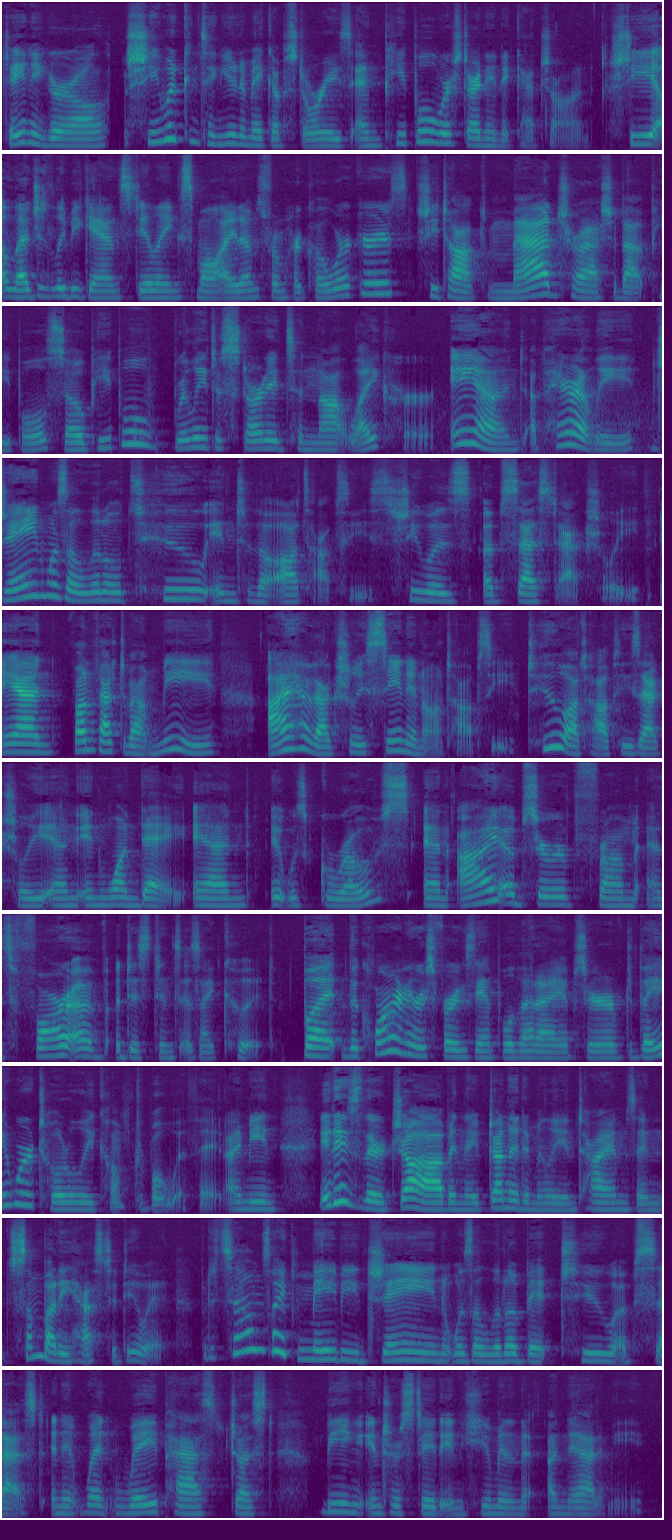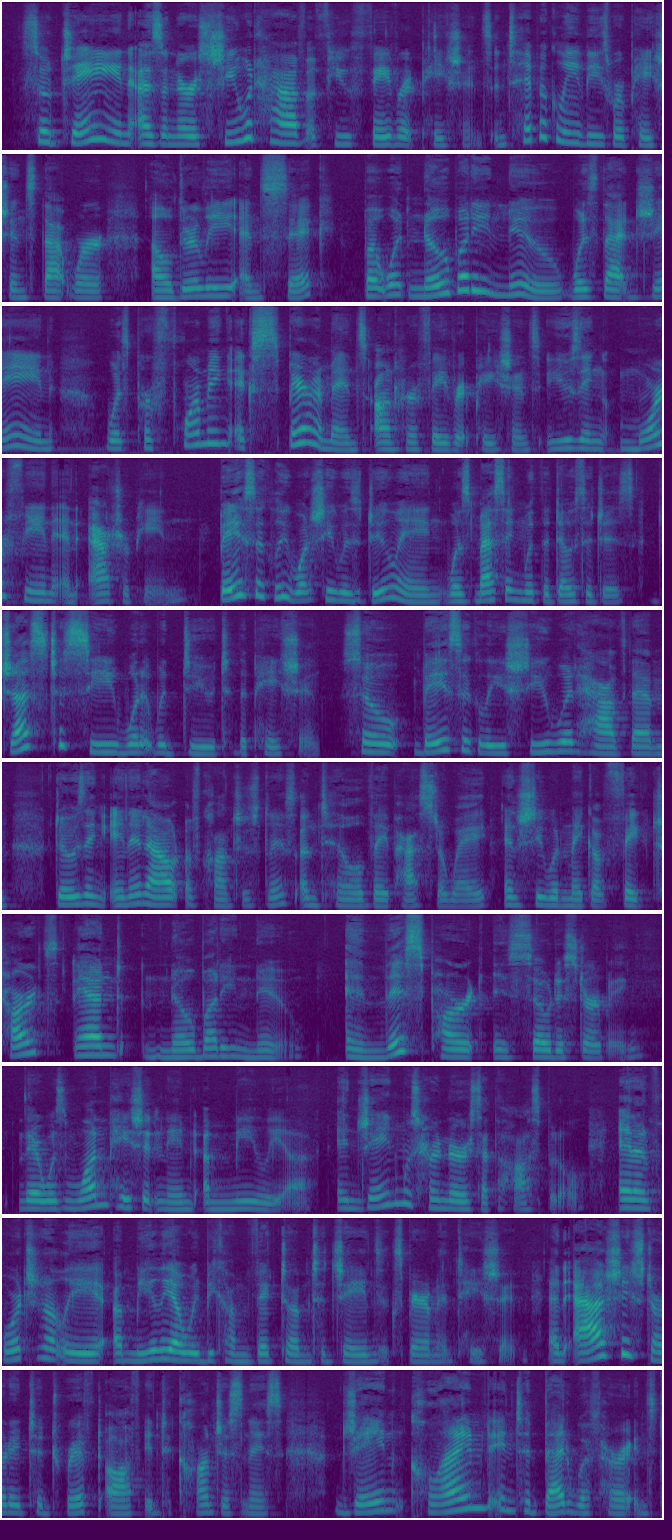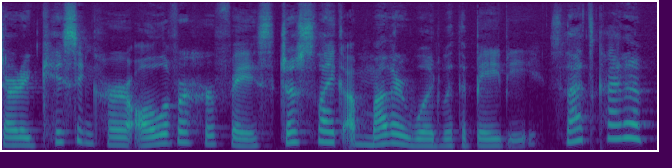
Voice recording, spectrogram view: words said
Janie girl, she would continue to make up stories and people were starting to catch on. She allegedly began stealing small items from her coworkers. She talked mad trash about people, so people really just started to not like her. And apparently, Jane was a little too into the autopsies. She was obsessed actually. And fun fact about me, I have actually seen an autopsy, two autopsies actually, and in one day, and it was gross, and I observed from as far of a distance as I could. But the coroners, for example, that I observed, they were totally comfortable with it. I mean, it is their job and they've done it a million times and somebody has to do it. But it sounds like maybe Jane was a little bit too obsessed and it went way past just being interested in human anatomy. So, Jane, as a nurse, she would have a few favorite patients, and typically these were patients that were elderly and sick. But what nobody knew was that Jane was performing experiments on her favorite patients using morphine and atropine. Basically, what she was doing was messing with the dosages just to see what it would do to the patient. So basically, she would have them dozing in and out of consciousness until they passed away, and she would make up fake charts, and nobody knew. And this part is so disturbing there was one patient named Amelia, and Jane was her nurse at the hospital. And unfortunately, Amelia would become victim to Jane's experimentation. And as she started to drift off into consciousness, Jane climbed into bed with her and started kissing her all over her face, just like a mother would with a baby. So that's kind of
